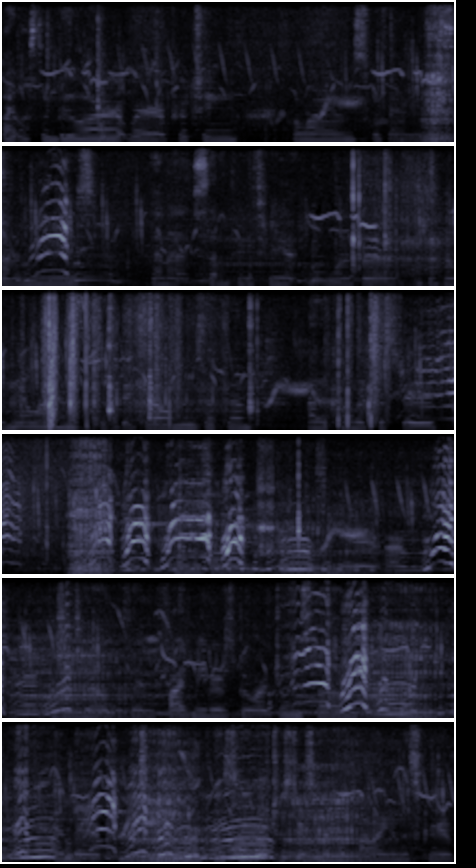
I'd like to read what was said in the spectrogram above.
Bite less than Boo are. We're approaching the lions within seven meters. Then at 7.33, one of the juvenile male lions with a big growl moves at them. Twister and Listener are tailed within 5 meters. Boo joins them. And they're approaching closer. Twister's purple flowering in this group.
